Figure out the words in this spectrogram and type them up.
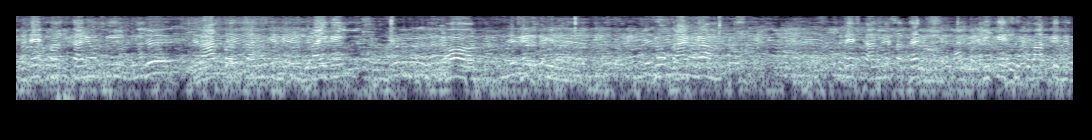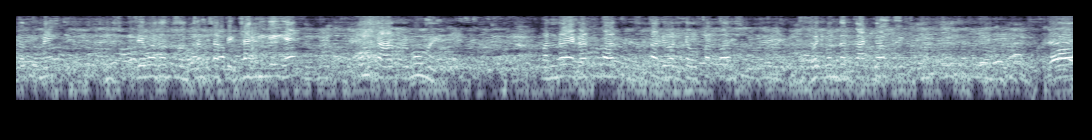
प्रदेश पदाधिकारियों की ब्लॉक पदाधिकारियों की मीटिंग बुलाई गई और जो कार्यक्रम प्रदेश कांग्रेस अध्यक्ष डी के शिव कुमार के नेतृत्व में सेवादल संसद से अपेक्षा की गई है। उन कार्यक्रमों में पंद्रह अगस्त पर स्वतंत्रता दिवस के अवसर पर ध्वजबंधन कार्यक्रम और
